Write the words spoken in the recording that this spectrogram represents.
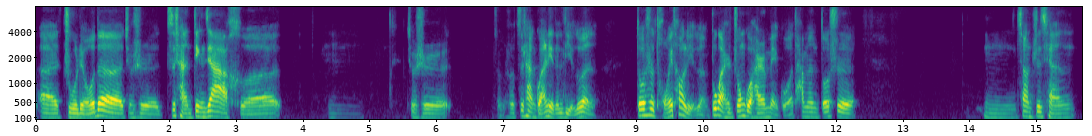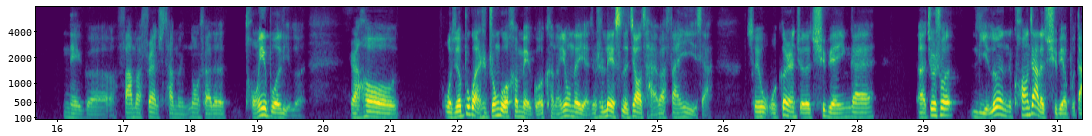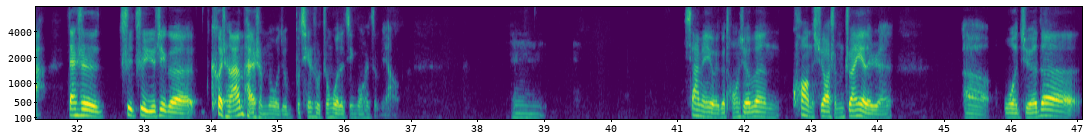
呃，主流的就是资产定价和，嗯，就是怎么说资产管理的理论，都是同一套理论，不管是中国还是美国，他们都是，嗯，像之前。那个 Pharma French 他们弄出来的同一波理论，然后我觉得不管是中国和美国，可能用的也就是类似的教材吧，翻译一下。所以我个人觉得区别应该，呃，就是说理论框架的区别不大，但是至至于这个课程安排什么的，我就不清楚中国的进攻是怎么样了。嗯，下面有一个同学问矿需要什么专业的人，呃。我觉得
